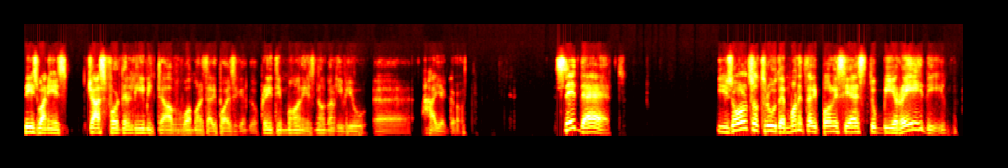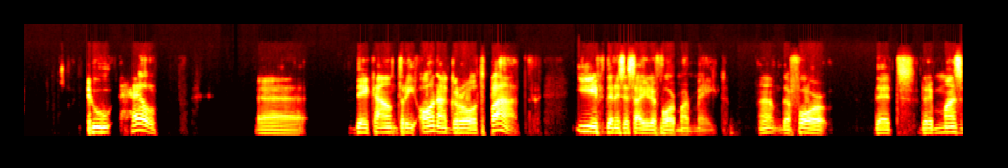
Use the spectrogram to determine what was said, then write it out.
This one is just for the limit of what monetary policy can do. Printing money is not going to give you uh, higher growth. Say that is also true that monetary policy has to be ready to help uh, the country on a growth path if the necessary reform are made. Uh, therefore, that there must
